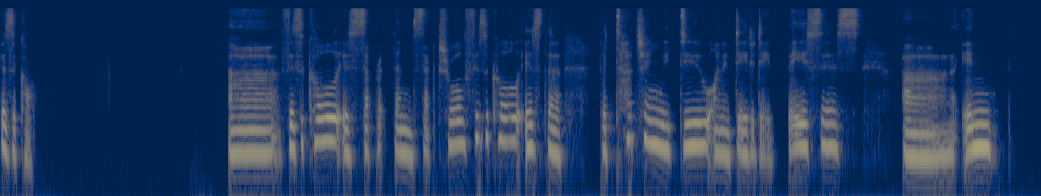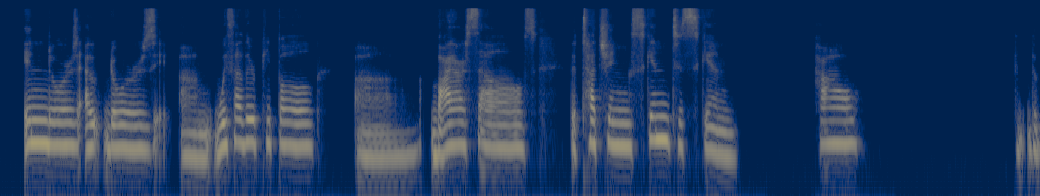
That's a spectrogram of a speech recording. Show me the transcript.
physical. Uh, physical is separate than sexual. Physical is the the touching we do on a day-to-day basis, uh, in indoors, outdoors, um, with other people, um, by ourselves, the touching skin to skin, how the,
